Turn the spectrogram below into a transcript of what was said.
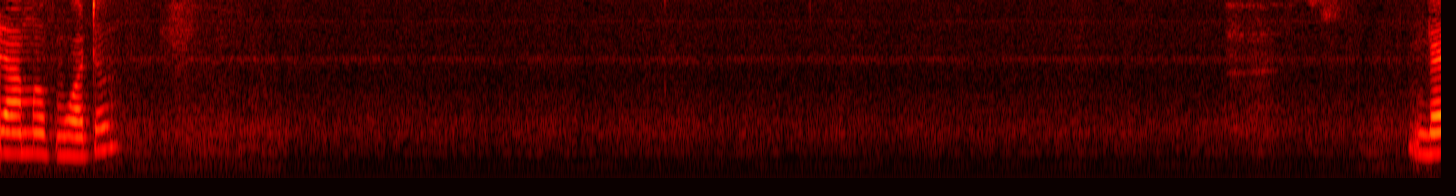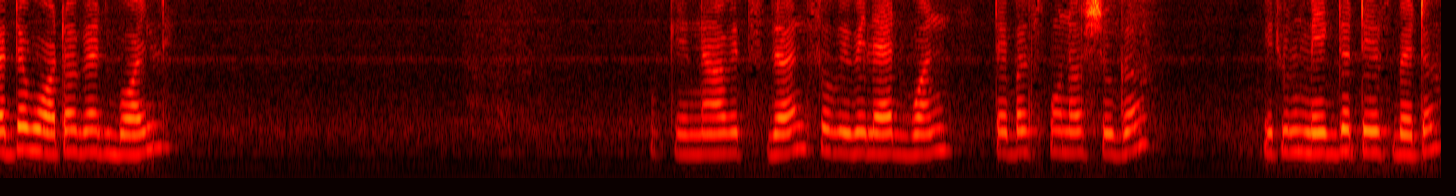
gram of water let the water get boiled. Okay now it's done. So we will add one tablespoon of sugar. It will make the taste better.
